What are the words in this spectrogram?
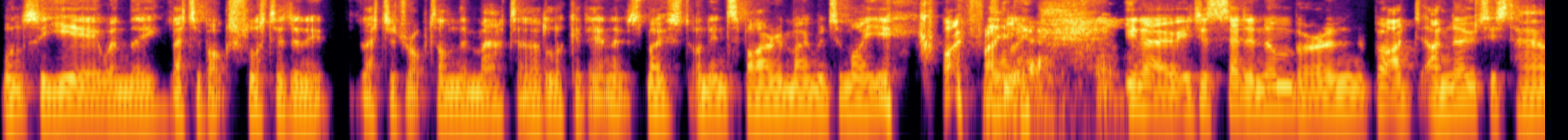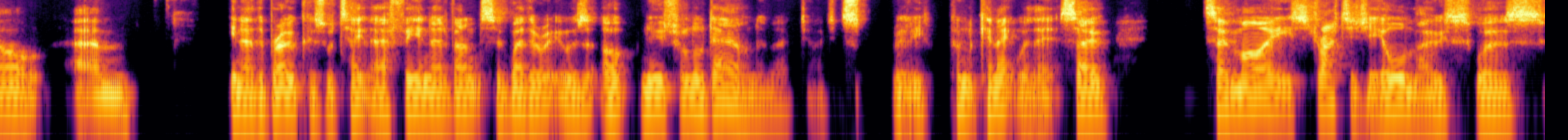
once a year when the letterbox fluttered and it letter dropped on the mat and I'd look at it and it's most uninspiring moment of my year, quite frankly. Yeah. You know, it just said a number and but I, I noticed how um, you know the brokers would take their fee in advance of whether it was up, neutral, or down, and I, I just really couldn't connect with it. So so my strategy almost was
